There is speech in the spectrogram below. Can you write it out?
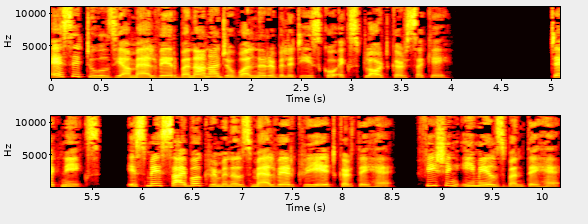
ऐसे टूल्स या मेलवेयर बनाना जो वल्नरेबिलिटीज को एक्सप्लॉट कर सके. टेक्निक्स इसमें साइबर क्रिमिनल्स मेलवेयर क्रिएट करते हैं फिशिंग ईमेल्स बनते हैं.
